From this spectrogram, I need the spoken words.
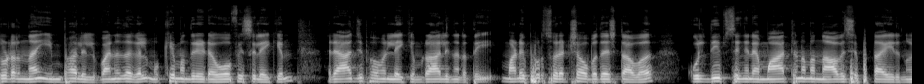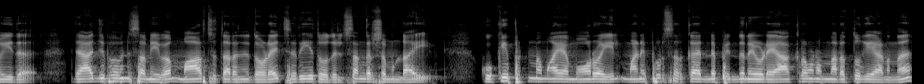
തുടർന്ന് ഇംഫാലിൽ വനിതകൾ മുഖ്യമന്ത്രിയുടെ ഓഫീസിലേക്കും രാജ്ഭവനിലേക്കും റാലി നടത്തി. മണിപ്പൂർ സുരക്ഷാ ഉപദേഷ്ടാവ് കുൽദീപ് സിംഗിനെ മാറ്റണമെന്നാവശ്യപ്പെട്ടായിരുന്നു ഇത്. രാജ്ഭവന് സമീപം മാർച്ച് തടഞ്ഞതോടെ ചെറിയ തോതിൽ സംഘർഷമുണ്ടായി. കുക്കി പട്ടണമായ മോറോയിൽ മണിപ്പൂർ സർക്കാരിന്റെ പിന്തുണയോടെ ആക്രമണം നടത്തുകയാണെന്ന്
